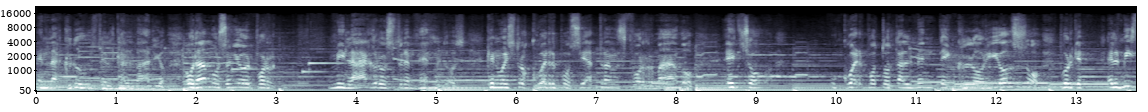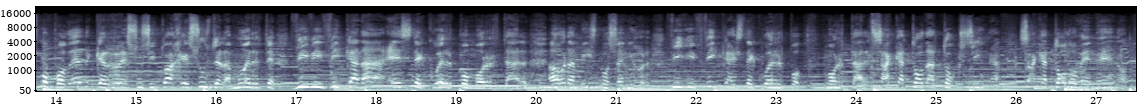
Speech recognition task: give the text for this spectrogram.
en la cruz del Calvario. Oramos, Señor, por milagros tremendos, que nuestro cuerpo sea transformado, hecho un cuerpo totalmente glorioso, porque el mismo poder que resucitó a Jesús de la muerte vivificará este cuerpo mortal. Ahora mismo, Señor, vivifica este cuerpo mortal. Saca toda toxina, saca todo veneno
